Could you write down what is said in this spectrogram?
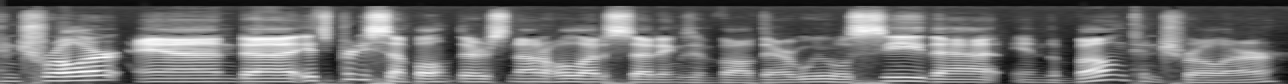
controller, and uh, it's pretty simple. There's not a whole lot of settings involved there. We will see that in the bone controller.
